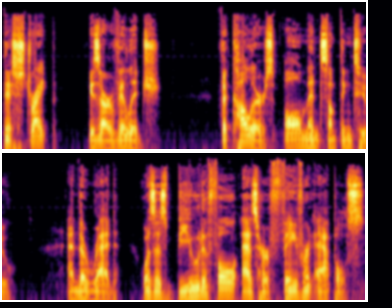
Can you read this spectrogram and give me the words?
This stripe is our village. The colors all meant something too, and the red was as beautiful as her favorite apples.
